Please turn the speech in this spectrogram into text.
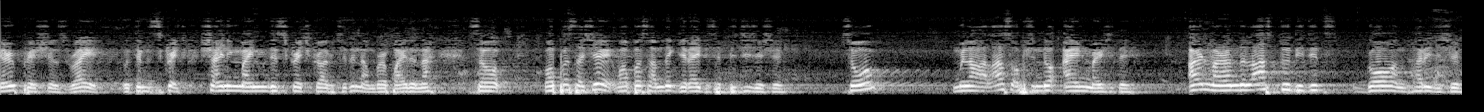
very precious right with them scratch shining mining the scratch क्रम इसे number पाई दो ना so वापस ऐसे वापस हमने गिराई दिसे बिजी जैसे so मिला last option दो iron मारी दे iron मारन the last two digits gone hari जैसे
